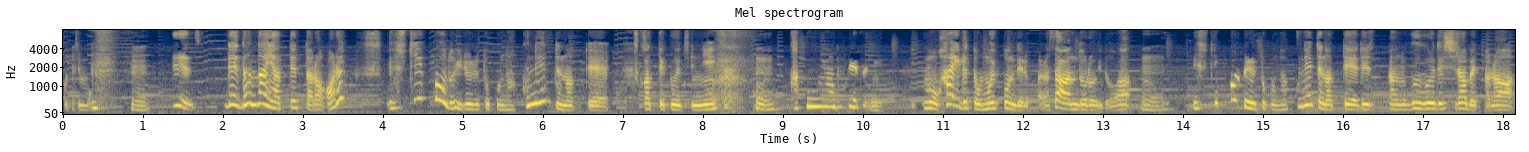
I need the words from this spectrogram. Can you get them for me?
こっちも。うんででだんだんやってったらあれ？SD カード入れるとこなくね？ってなって使っていくうちに。うん。確認をせずに。もう入ると思い込んでるからさ Android は。うん。SD カード入れるとこなくね？ってなってであの Google で調べたら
